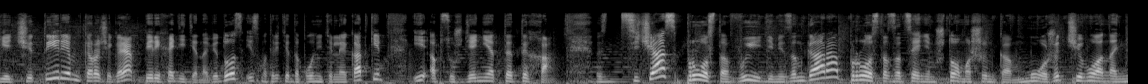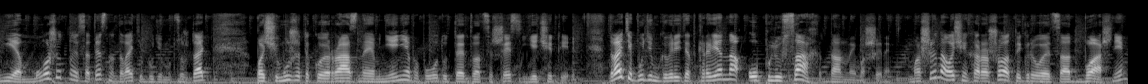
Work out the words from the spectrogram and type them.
Е4. Короче говоря, переходите на видос и смотрите дополнительные катки и обсуждение ТТХ. Сейчас просто выйдем из ангара, просто заценим, что машинка может, чего она не может. Ну и, соответственно, давайте будем обсуждать, почему же такое разное мнение по поводу Т-26Е4. Давайте будем говорить откровенно о плюсах данной машины. Машина очень хорошо отыгрывается от башни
